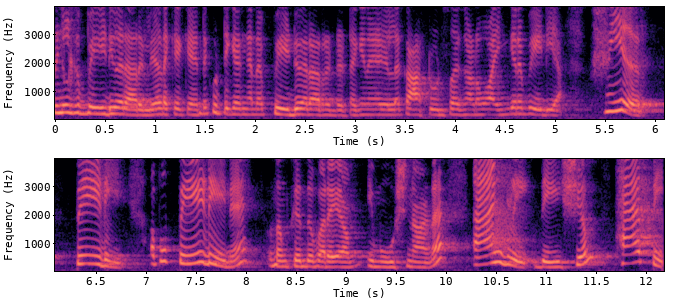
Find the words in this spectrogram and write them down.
നിങ്ങൾക്ക് പേടി വരാറില്ല? ഇടയ്ക്കൊക്കെ എന്റെ കുട്ടിക്ക് അങ്ങനെ പേടി വരാറുണ്ട് കേട്ടോ. ഇങ്ങനെയുള്ള കാർട്ടൂൺസ് ഒക്കെ കാണുമ്പോൾ ഭയങ്കര പേടിയാണ് ഫിയർ പേടി. അപ്പോൾ പേടീനെ നമുക്ക് എന്ത് പറയാം ഇമോഷനാണ് ആംഗ്രി ദേഷ്യം ഹാപ്പി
